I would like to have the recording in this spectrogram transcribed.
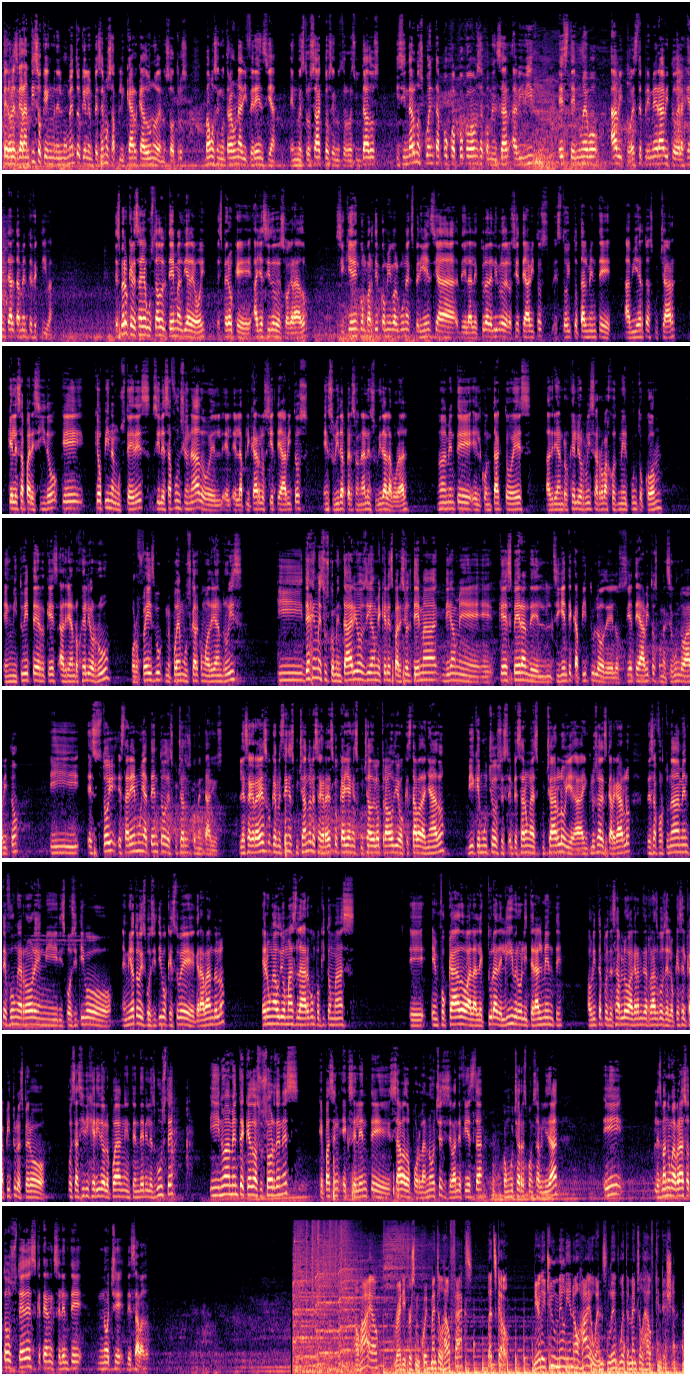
Pero les garantizo que en el momento que lo empecemos a aplicar cada uno de nosotros, vamos a encontrar una diferencia en nuestros actos, en nuestros resultados, y sin darnos cuenta, poco a poco vamos a comenzar a vivir este nuevo hábito, este primer hábito de la gente altamente efectiva. Espero que les haya gustado el tema el día de hoy, espero que haya sido de su agrado. Si quieren compartir conmigo alguna experiencia de la lectura del libro de los siete hábitos, estoy totalmente abierto a escuchar qué les ha parecido, qué, qué opinan ustedes, si les ha funcionado el, aplicar los siete hábitos en su vida personal, en su vida laboral. Nuevamente el contacto es adrianrogelioruiz.com, en mi Twitter que es adrianrogelioru, por Facebook, me pueden buscar como Adrián Ruiz. Y déjenme sus comentarios, díganme qué les pareció el tema, díganme eh, qué esperan del siguiente capítulo de los siete hábitos con el segundo hábito. Y estoy, estaré muy atento de escuchar sus comentarios. Les agradezco que me estén escuchando, les agradezco que hayan escuchado el otro audio que estaba dañado vi que muchos empezaron a escucharlo y a, incluso a descargarlo. Desafortunadamente fue un error en mi dispositivo, en mi otro dispositivo que estuve grabándolo. Era un audio más largo, un poquito más eh, enfocado a la lectura del libro, literalmente. Ahorita pues les hablo a grandes rasgos de lo que es el capítulo. Espero pues así digerido lo puedan entender y les guste. Y nuevamente quedo a sus órdenes. Que pasen excelente sábado por la noche si se van de fiesta con mucha responsabilidad. Y les mando un abrazo a todos ustedes. Que tengan excelente noche de sábado. Ohio, ready for some quick mental health facts? Let's go. Nearly 2 million Ohioans live with a mental health condition.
